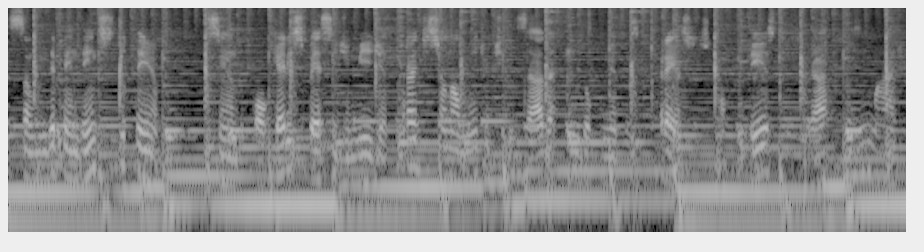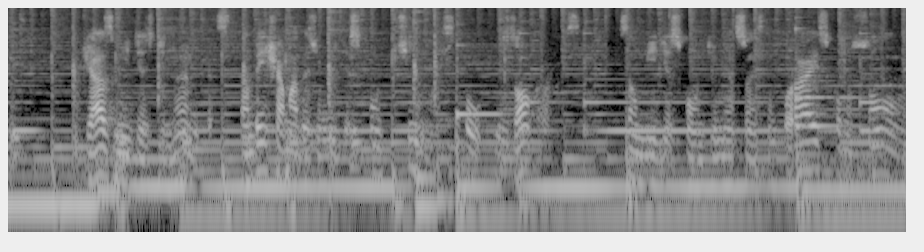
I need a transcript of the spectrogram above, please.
são independentes do tempo, sendo qualquer espécie de mídia tradicionalmente utilizada em documentos impressos, como textos, gráficos e imagens. Já as mídias dinâmicas, também chamadas de mídias contínuas ou isócronas, são mídias com dimensões temporais, como sons,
